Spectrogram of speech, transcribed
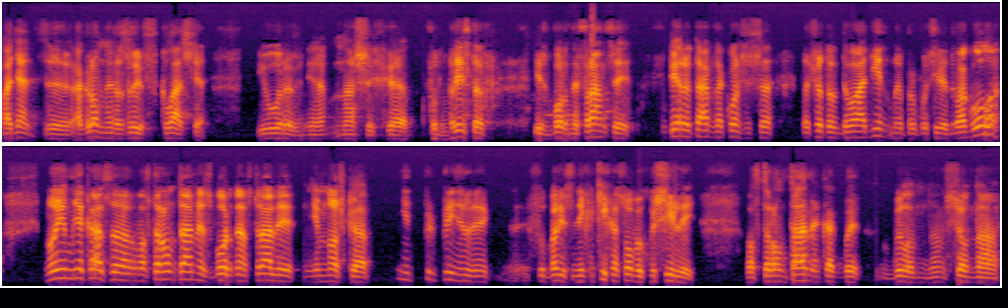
понять огромный разрыв в классе и уровне наших футболистов из сборной Франции. Первый тайм закончился со счетом 2-1, мы пропустили два гола. Ну и мне кажется, во втором тайме сборная Австралии немножко не предприняли футболисты никаких особых усилий. Во втором тайме как бы было все на...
